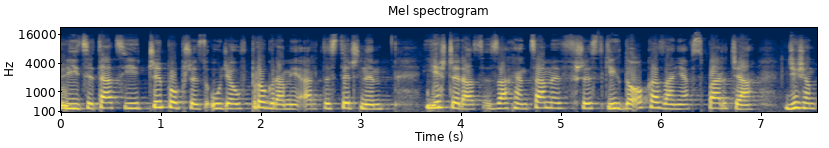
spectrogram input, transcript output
licytacji czy poprzez udział w programie artystycznym. Jeszcze raz zachęcamy wszystkich do okazania wsparcia. 10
